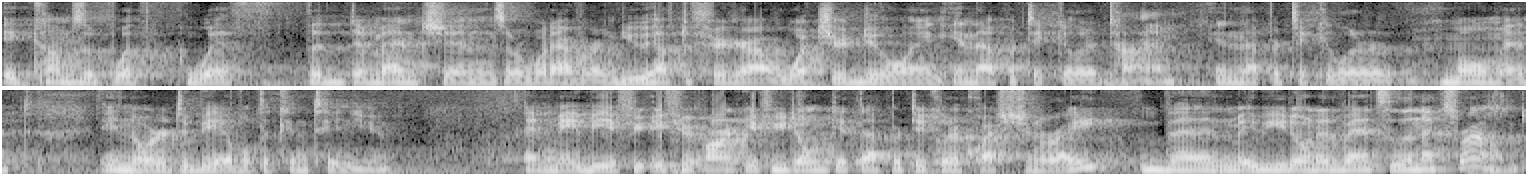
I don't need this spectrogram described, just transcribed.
it comes up with with the dimensions or whatever, and you have to figure out what you're doing in that particular time, in that particular moment, in order to be able to continue. And maybe if you if you aren't if you don't get that particular question right, then maybe you don't advance to the next round.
